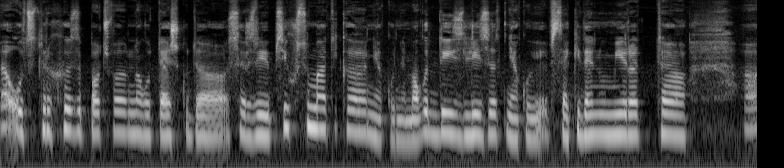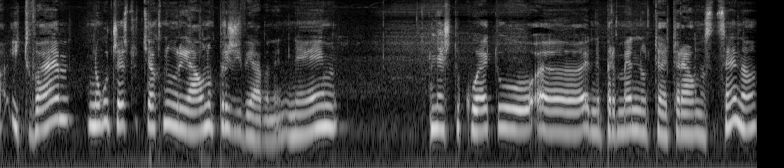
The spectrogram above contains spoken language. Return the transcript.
От страха започва много тежко да се развие психосоматика, някои не могат да излизат, някои всеки ден умират. И това е много често тяхно реално преживяване. Не е нещо, което е непременно театрална сцена,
